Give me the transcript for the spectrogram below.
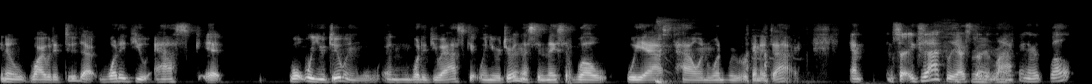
you know, why would it do that? What did you ask it? What were you doing? And what did you ask it when you were doing this? And they said, well, we asked how and when we were going to die. And, and so exactly, I started right, laughing. Right. Well,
